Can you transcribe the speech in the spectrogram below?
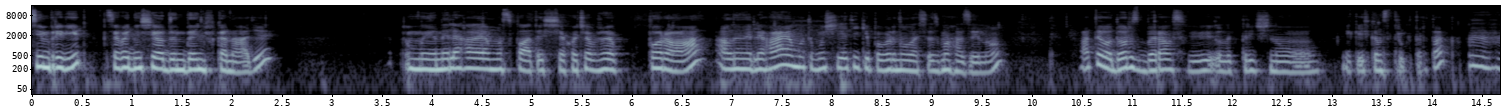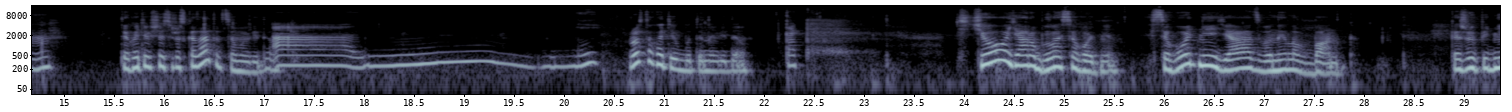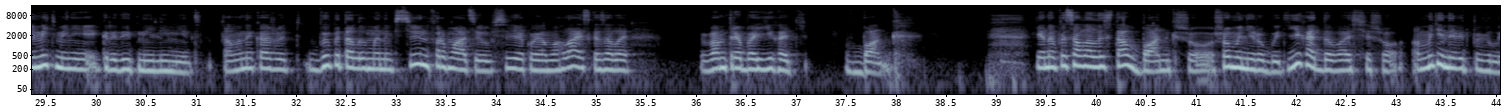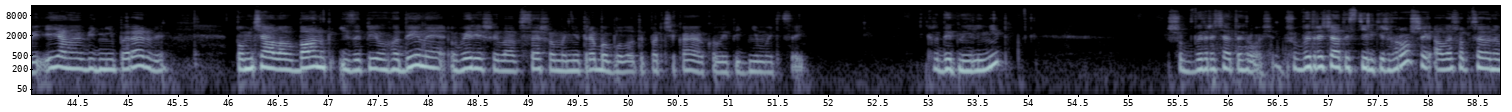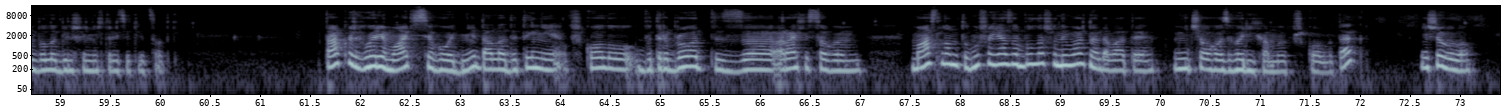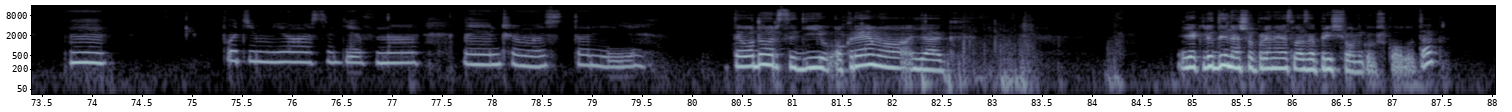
Всім привіт! Сьогодні ще один день в Канаді. Ми не лягаємо спати ще, хоча вже пора, але не лягаємо, тому що я тільки повернулася з магазину. А Теодор збирав свою електричну якийсь конструктор, так? Угу. Ти хотів щось розказати в цьому відео? А, ні. Просто хотів бути на відео. Так. Що я робила сьогодні? Сьогодні я дзвонила в банк. Кажу, підніміть мені кредитний ліміт. А вони кажуть, випитали в мене всю інформацію, всю, яку я могла, і сказали, вам треба їхати в банк. Я написала листа в банк, що що мені робити, їхати до вас чи що. А мені не відповіли. І я на обідній перерві помчала в банк і за півгодини вирішила все, що мені треба було. Тепер чекаю, коли піднімуть цей кредитний ліміт, щоб витрачати гроші. Щоб витрачати стільки ж грошей, але щоб це не було більше, ніж 30%. Також горі мать сьогодні дала дитині в школу бутерброд з арахісовим маслом, тому що я забула, що не можна давати нічого з горіхами в школу, так? І що було? Потім я сидів на, на іншому столі. Теодор сидів окремо, як, як людина, що принесла запрещенку в школу, так?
